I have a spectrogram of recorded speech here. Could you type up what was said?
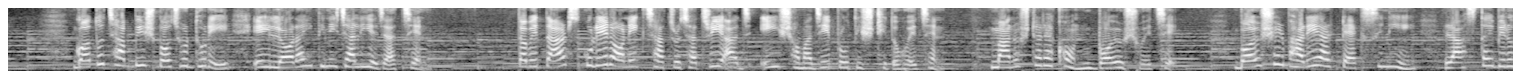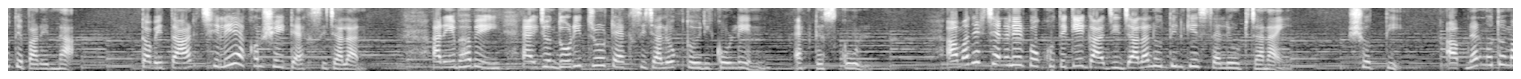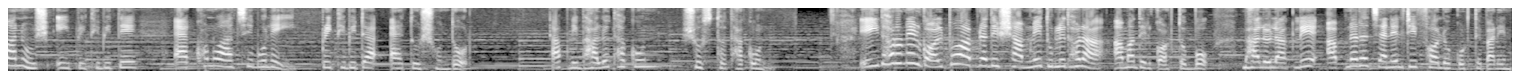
গত ২৬ বছর ধরে এই লড়াই তিনি চালিয়ে যাচ্ছেন। তবে তার স্কুলের অনেক ছাত্রছাত্রী আজ এই সমাজে প্রতিষ্ঠিত হয়েছেন। মানুষটার এখন বয়স হয়েছে। বয়সের ভারে আর ট্যাক্সি নিয়ে রাস্তায় বেরোতে পারেন না। তবে তার ছেলে এখন সেই ট্যাক্সি চালান। আর এভাবেই একজন দরিদ্র ট্যাক্সি চালক তৈরি করলেন একটা স্কুল। আমাদের চ্যানেলের পক্ষ থেকে গাজী জালাল উদ্দিনকে স্যালিউট জানাই। সত্যি, আপনার মতো মানুষ এই পৃথিবীতে এখনও আছে বলেই পৃথিবীটা এত সুন্দর। আপনি ভালো থাকুন, সুস্থ থাকুন। এই ধরনের গল্প আপনাদের সামনে তুলে ধরা আমাদের কর্তব্য। ভালো লাগলে আপনারা চ্যানেলটি ফলো করতে পারেন।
